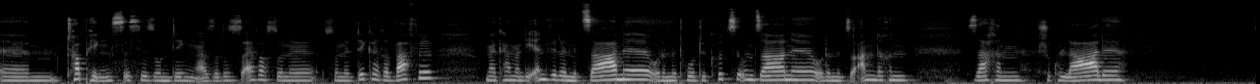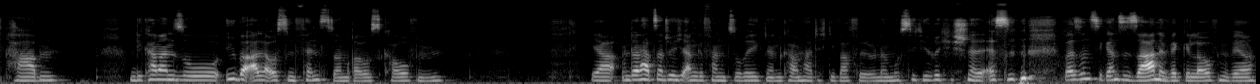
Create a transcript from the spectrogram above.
ähm, Toppings ist hier so ein Ding. Also das ist einfach so eine, so eine dickere Waffel. Und dann kann man die entweder mit Sahne oder mit rote Grütze und Sahne oder mit so anderen Sachen, Schokolade haben. Und die kann man so überall aus den Fenstern raus kaufen. Ja, und dann hat es natürlich angefangen zu regnen. Kaum hatte ich die Waffel und dann musste ich die richtig schnell essen, weil sonst die ganze Sahne weggelaufen wäre.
